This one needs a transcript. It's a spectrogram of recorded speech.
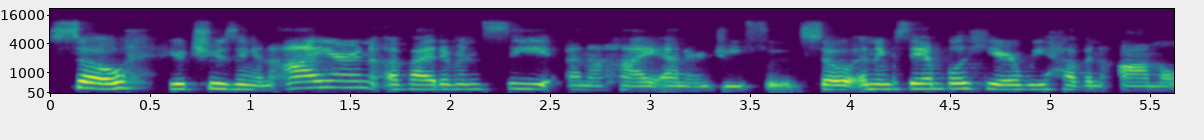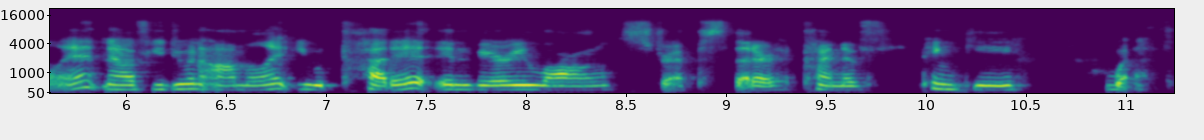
So you're choosing an iron, a vitamin C, and a high energy food. So an example here, we have an omelet. Now, if you do an omelet, you would cut it in very long strips that are kind of pinky width.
